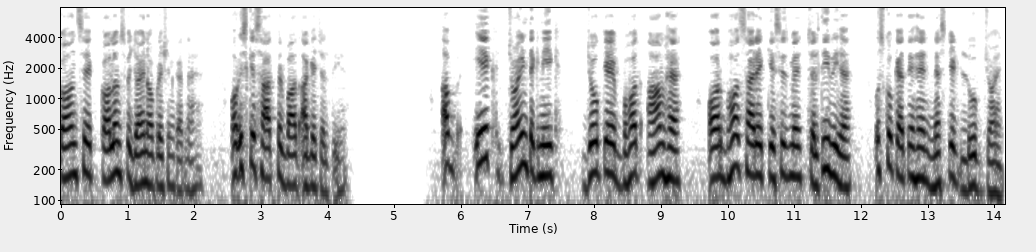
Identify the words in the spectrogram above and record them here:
کون سے کالمس پہ جوائن آپریشن کرنا ہے۔ اور اس کے ساتھ پھر بات آگے چلتی ہے۔ اب ایک جوائن ٹیکنیک جو کہ بہت عام ہے اور بہت سارے کیسز میں چلتی بھی ہے، اس کو کہتے ہیں نیسٹڈ لوپ جوائن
